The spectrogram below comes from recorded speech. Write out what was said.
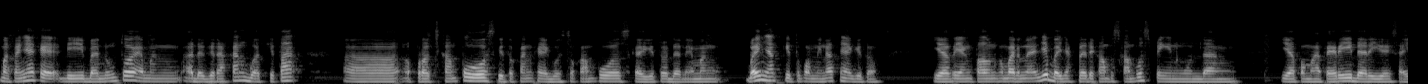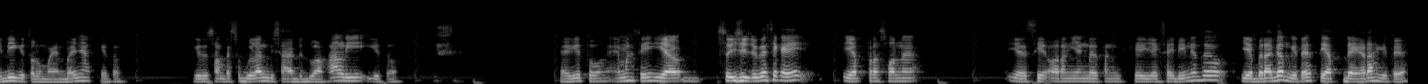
makanya kayak di Bandung tuh emang ada gerakan buat kita eh, approach kampus gitu kan kayak Gusto kampus kayak gitu dan emang banyak gitu peminatnya gitu. Ya yang tahun kemarin aja banyak dari kampus-kampus pengen ngundang ya pemateri dari USID gitu lumayan banyak gitu. Gitu sampai sebulan bisa ada dua kali gitu. Kayak gitu. Emang sih ya setuju juga sih kayak ya persona ya si orang yang datang ke UXID ini tuh ya beragam gitu ya tiap daerah gitu ya.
